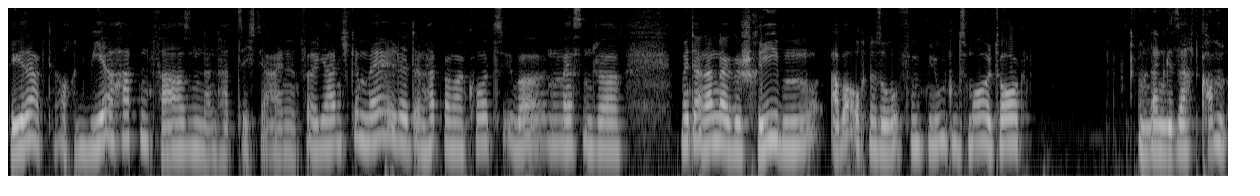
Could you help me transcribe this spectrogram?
Wie gesagt, auch wir hatten Phasen, dann hat sich der eine ein Vierteljahr nicht gemeldet, dann hat man mal kurz über einen Messenger miteinander geschrieben, aber auch nur so fünf Minuten Smalltalk und dann gesagt, komm,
